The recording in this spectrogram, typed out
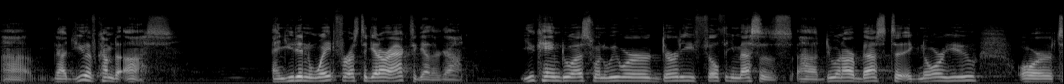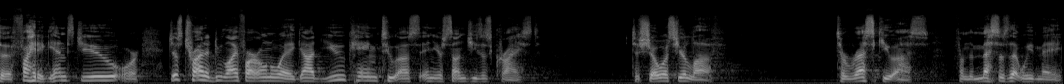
Uh, God, you have come to us. And you didn't wait for us to get our act together, God. You came to us when we were dirty, filthy messes, uh, doing our best to ignore you or to fight against you or just trying to do life our own way. God, you came to us in your Son, Jesus Christ, to show us your love, to rescue us from the messes that we've made.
